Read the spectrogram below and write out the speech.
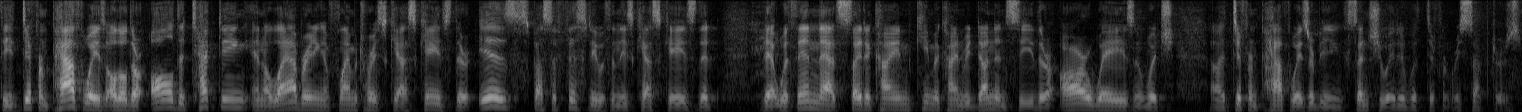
the different pathways, although they're all detecting and elaborating inflammatory cascades, there is specificity within these cascades that, that within that cytokine chemokine redundancy, there are ways in which uh, different pathways are being accentuated with different receptors.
